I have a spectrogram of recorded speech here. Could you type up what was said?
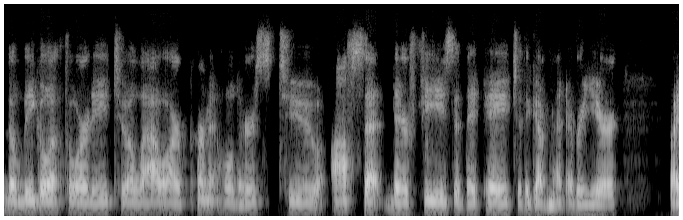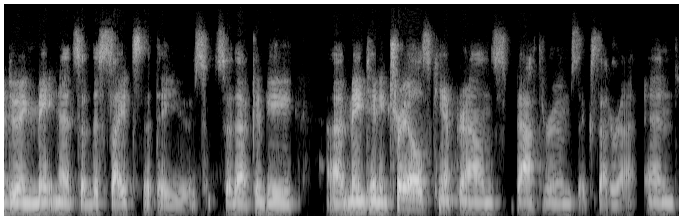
the legal authority to allow our permit holders to offset their fees that they pay to the government every year by doing maintenance of the sites that they use. So that could be uh, maintaining trails, campgrounds, bathrooms, etc. And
